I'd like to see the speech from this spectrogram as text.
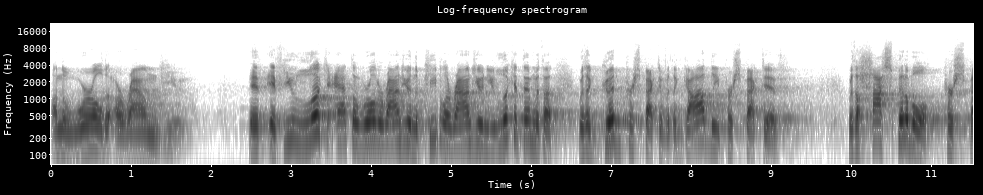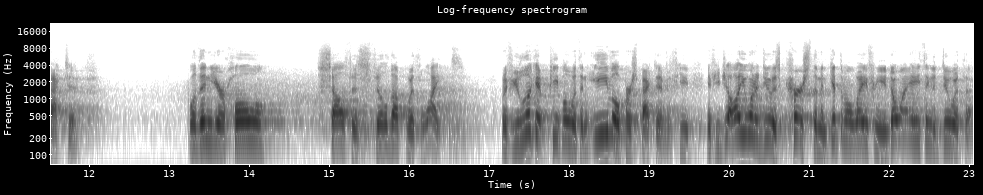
on the world around you? If, if you look at the world around you and the people around you and you look at them with a, with a good perspective, with a godly perspective, with a hospitable perspective, well, then your whole self is filled up with light. But if you look at people with an evil perspective, if you, if you all you want to do is curse them and get them away from you, you don't want anything to do with them,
